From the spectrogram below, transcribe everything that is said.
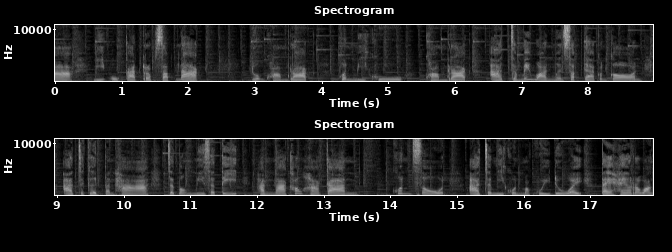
า มีโอกาสรับทรัพย์หนักด้วงความรัก คนมีคู่ ความรัก อาจจะไม่หวานเหมือนสัปดาห์ก่อนๆ อาจจะเกิดปัญหา จะต้องมีสติ หันหน้าเข้าหากัน คนโสด อาจจะมีคนมาคุยด้วย แต่ให้ระวัง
